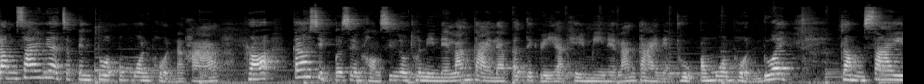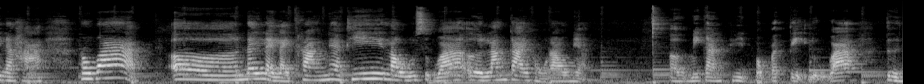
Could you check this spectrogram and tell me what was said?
ลำไส้เนี่ยจะเป็นตัวประมวลผลนะคะ เพราะ 90%ของซีโรโทนินในร่างกาย และปฏิกิริยาเคมีในร่างกายเนี่ยถูกประมวลผลด้วยลำไส้นะคะ เพราะว่าเออในหลาย ๆ ครั้งเนี่ยที่เรารู้สึกว่าเออร่างกายของเราเนี่ย มีการผิดปกติหรือว่าตื่น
